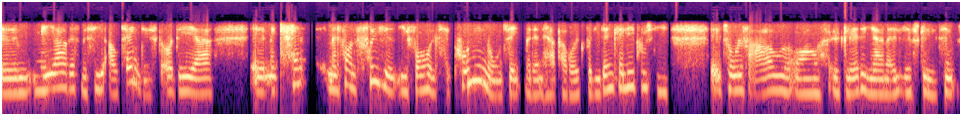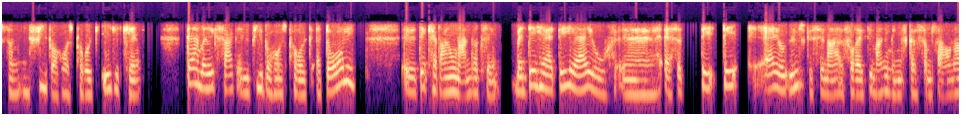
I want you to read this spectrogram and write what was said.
øh, mere, hvad skal man sige, autentisk, og det er, øh, man kan man får en frihed i forhold til at kunne nogle ting med den her peruk, fordi den kan lige pludselig øh, tåle farve og øh, glatte jern og alle de forskellige ting, som en fiberhårsperuk ikke kan. Dermed ikke sagt, at en fiberhårsperuk er dårlig. Øh, det kan bare nogle andre ting. Men det her, det er jo, øh, altså, det, det er jo ønskescenariet for rigtig mange mennesker, som savner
